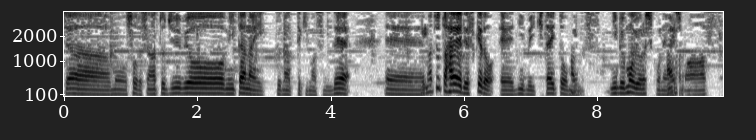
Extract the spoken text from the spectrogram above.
じゃあ、もうそうですね。あと10秒満たないくなってきますんで、えー、まあちょっと早いですけど、えー、2部行きたいと思います。2部もよろしくお願いします。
